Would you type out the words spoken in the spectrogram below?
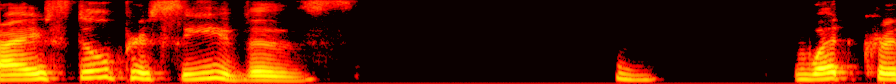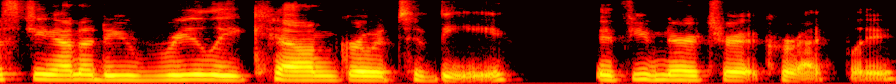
I still perceive is what Christianity really can grow to be if you nurture it correctly,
